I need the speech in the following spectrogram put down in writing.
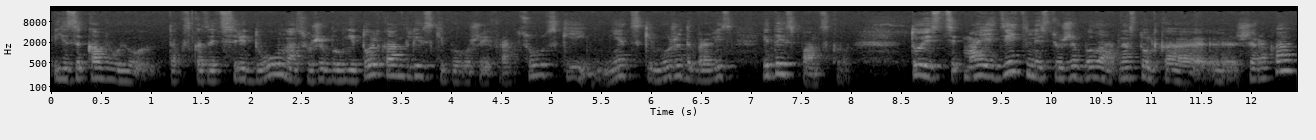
языковую, так сказать, среду. У нас уже был не только английский, был уже и французский, и немецкий. Мы уже добрались и до испанского. То есть моя деятельность уже была настолько э, широка,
